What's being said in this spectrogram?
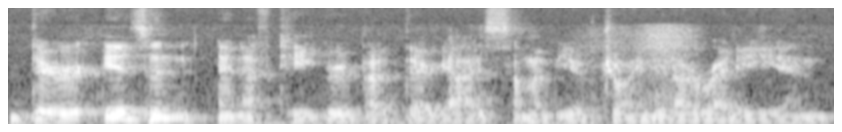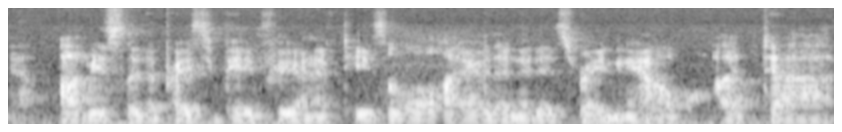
there is an NFT group out there, guys. Some of you have joined it already, and obviously the price you paid for your NFT is a little higher than it is right now. But uh,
